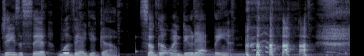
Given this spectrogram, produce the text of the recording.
Jesus said, Well, there you go. So go and do that then.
